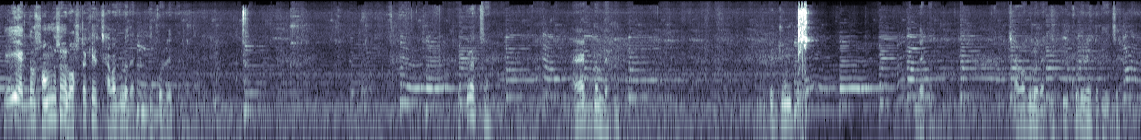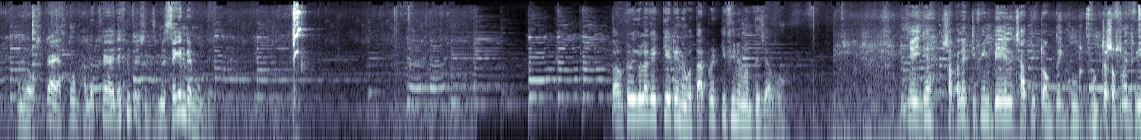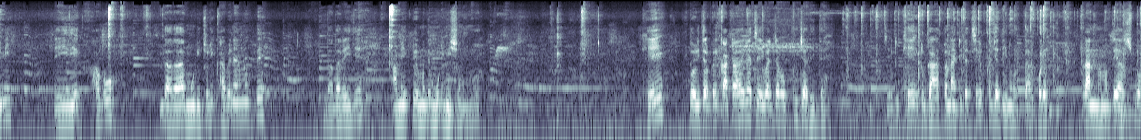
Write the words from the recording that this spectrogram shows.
খেয়ে একদম সঙ্গে সঙ্গে রসটা খেয়ে ছাবাগুলো দেখেন কি করে রেখে। দেখতে পাচ্ছেন? একদম দেখেন। একটু জুম করে দেখেন। ছাবাগুলো দেখেন কি করে রেখে দিয়েছে। মানে রসটা এত ভালো খায় দেখেন তো মানে সেকেন্ডের মধ্যে। তরকারিগুলোকে কেটে নেব, তারপরে টিফিনের মধ্যে যাব। এই যে সকালে টিফিন, বেল, ছাতু, টক দই, গুড়, গুড়টা সবসময় ধুয়ে নিই। এই দিয়ে খাব। দাদা মুড়ি টুড়ি খাবেন এর মধ্যে। দাদার এই যে, আমি একটু এর মধ্যে মুড়ি মিশিয়ে নেব। খেয়ে তরি তরকারি কাটা হয়ে গেছে, এবার যাব পূজা দিতে। একটু খেয়ে একটু গা হাত পা নাটিটা ছেড়ে পূজা দিয়ে নেব, তারপরে রান্নার মধ্যে আসব।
